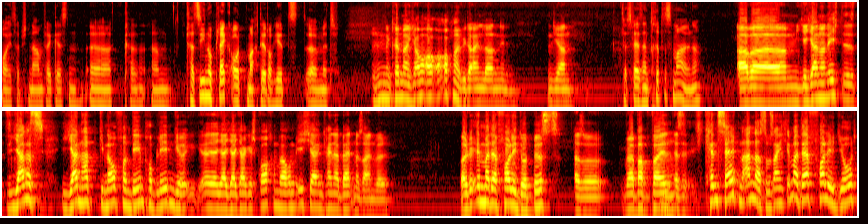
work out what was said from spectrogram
oh, jetzt habe ich den Namen vergessen, äh, ähm, Casino Blackout macht der doch jetzt äh, mit. Mhm, den können wir eigentlich auch, auch, auch mal wieder einladen, den, den Jan. Das wäre sein drittes Mal, ne? Aber ähm, Jan und ich, äh, Jan, ist, Jan hat genau von dem Problem äh, ja, ja, ja gesprochen, warum ich ja in keiner Band mehr sein will weil du immer der Vollidiot bist. Also, weil, weil mhm. also ich kenne es selten anders. Du bist eigentlich immer der Vollidiot,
